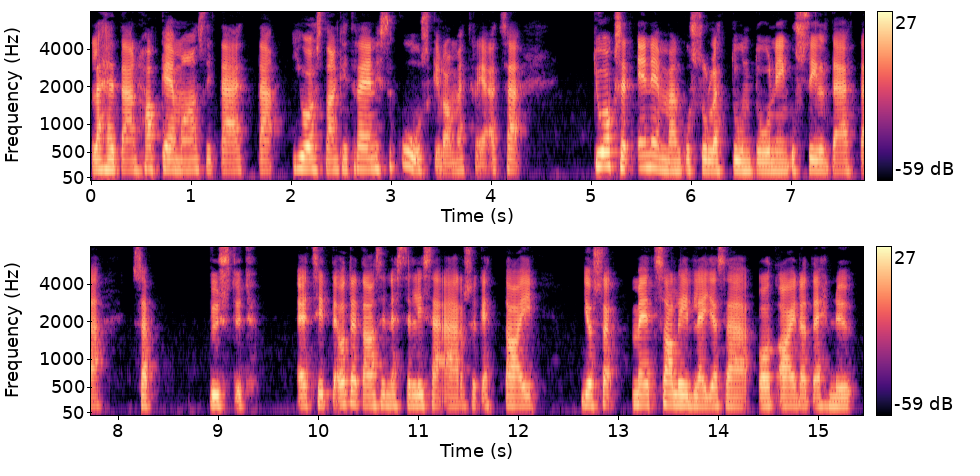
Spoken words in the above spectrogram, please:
lähdetään hakemaan sitä, että juostaankin treenissä kuusi kilometriä. Että sä juokset enemmän kuin sulle tuntuu niin kuin siltä, että sä pystyt. Että sitten otetaan sinne se lisäärsyke tai jos sä meet salille ja sä oot aina tehnyt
